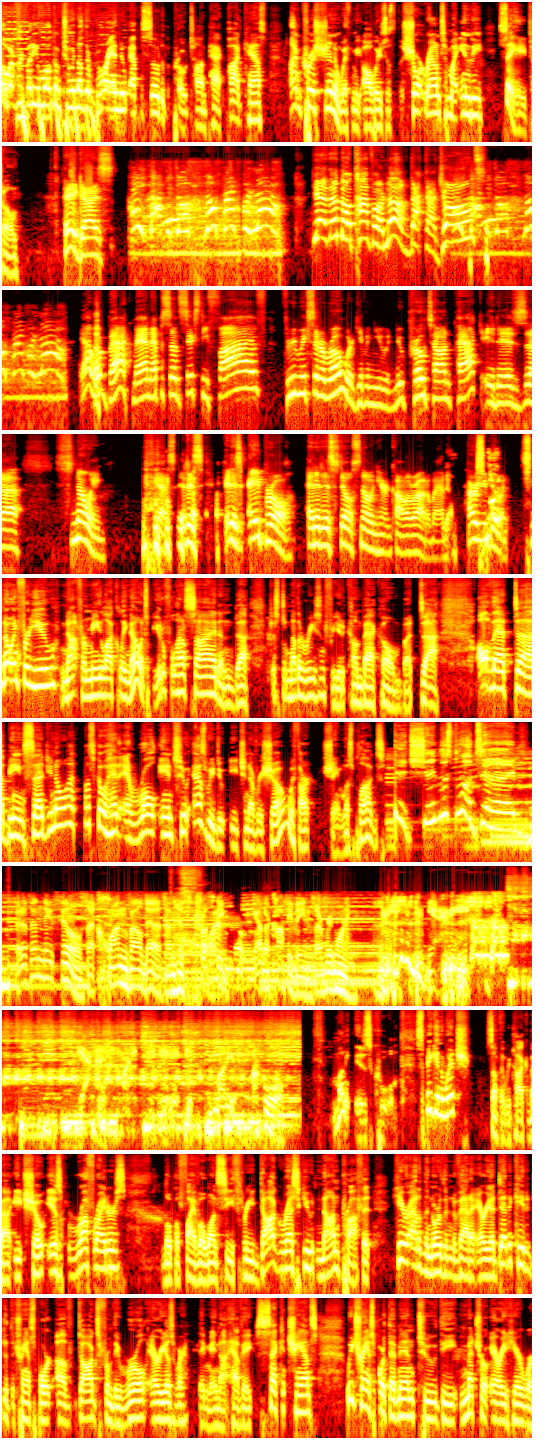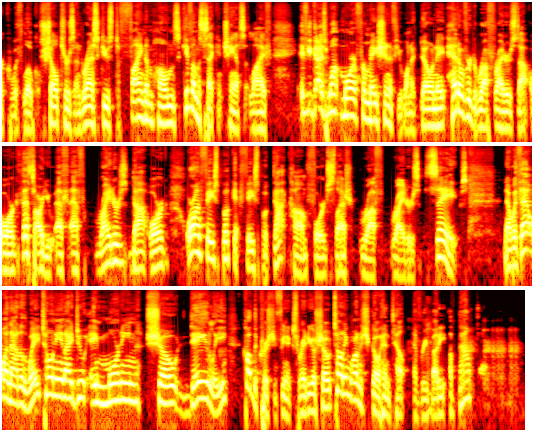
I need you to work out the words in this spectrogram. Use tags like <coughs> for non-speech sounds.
Hello, everybody, and welcome to another brand new episode of the Proton Pack Podcast. I'm Kristian, and with me always is the short round to my indie. Say hey, Tone. Hey guys. Hey, Dr. Jones, no time for love. Yeah, there's no time for love, Dr. Jones. Dr. Jones, no time for love. Yeah, we're back, man. Episode 65. Three weeks in a row, we're giving you a new proton pack. It is uh, snowing. Yes, it is. It is April, and it is still snowing here in Colorado, man. How are you Snowing. doing? Snowing for you, not for me, luckily. No, it's beautiful outside, and uh, just another reason for you to come back home. But uh, all that uh, being said, you know what? Let's go ahead and roll into, as we do each and every show, with our shameless plugs. It's shameless plug time. It is in these hills that Juan Valdez and his trusty goat gather coffee beans every morning. <laughs> <laughs> yeah. <laughs> yeah, money. Is cool. money is cool. Speaking of which, something we talk about each show is Ruff Riders, local 501c3 dog rescue nonprofit here out of the northern Nevada area, dedicated to the transport of dogs from the rural areas where they may not have a second chance. We transport them into the metro area here, work with local shelters and rescues to find them homes, give them a second chance at life. If you guys want more information, if you want to donate, head over to ruffriders.org. That's R U F F riders.org or on Facebook at facebook.com forward slash ruff riders saves. Now, with that one out of the way, Tony and I do a morning show daily called the Kristian Fenix Radio Show. Tony, why don't you go ahead and tell everybody about that?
